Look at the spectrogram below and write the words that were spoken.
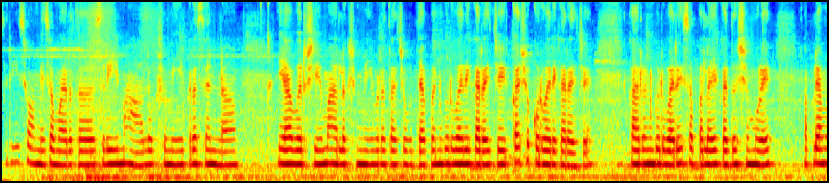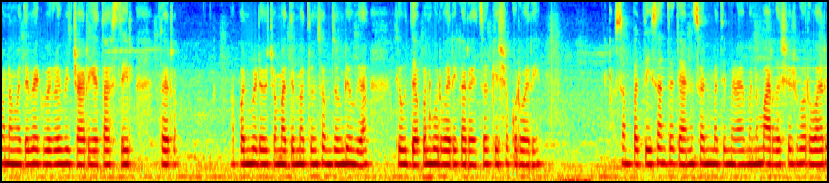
श्री स्वामी समर्थ श्री महालक्ष्मी प्रसन्न. यावर्षी महालक्ष्मी व्रताचे उद्यापन गुरुवारी करायचे का शुक्रवारी करायचे? कारण गुरुवारी सपला एकादशीमुळे आपल्या मनामध्ये वेगवेगळे विचार येत असतील. तर आपण व्हिडिओच्या माध्यमातून समजून घेऊया की उद्यापन गुरुवारी करायचं की शुक्रवारी. संपत्ती संतती आणि सन्मती मिळावी म्हणून मार्गशीर्ष गुरुवारी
